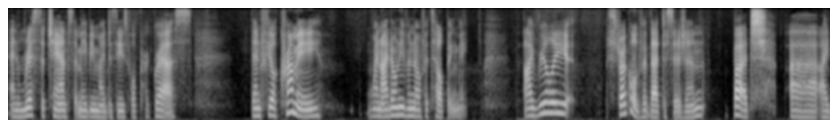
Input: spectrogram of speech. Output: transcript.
and risk the chance that maybe my disease will progress than feel crummy when I don't even know if it's helping me. I really struggled with that decision, but uh, I,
